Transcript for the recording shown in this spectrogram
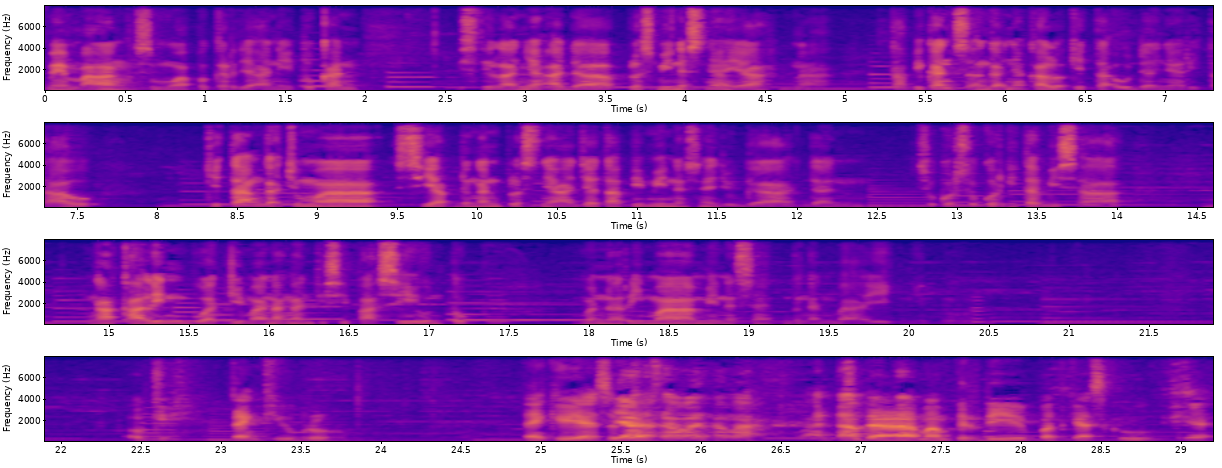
memang semua pekerjaan itu kan istilahnya ada plus minusnya ya. Nah tapi kan seenggaknya kalau kita udah nyari tahu kita nggak cuma siap dengan plusnya aja tapi minusnya juga. Dan syukur-syukur kita bisa ngakalin buat gimana ngantisipasi untuk menerima minusnya dengan baik gitu. Oke, thank you bro. Thank you ya sudah sama-sama. Mantap sudah mampir di podcastku ya.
